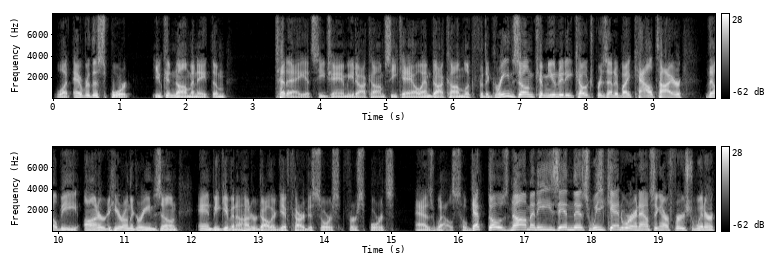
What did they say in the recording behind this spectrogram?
whatever the sport, you can nominate them today at cjme.com, ckom.com. Look for the Green Zone Community Coach presented by Kal Tire. They'll be honored here on the Green Zone and be given a $100 gift card to Source for Sports as well. So get those nominees in this weekend. We're announcing our first winner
